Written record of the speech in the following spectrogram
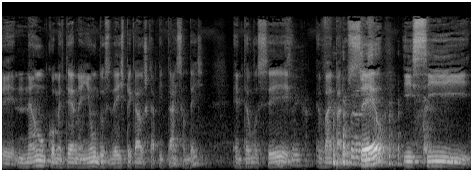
eh, não cometer nenhum dos dez pecados capitais, são dez? Então você vai para o céu e se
